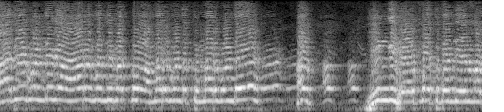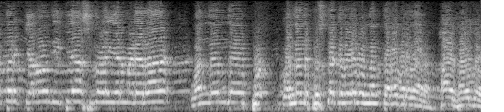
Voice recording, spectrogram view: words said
ಆದಿಗೊಂಡಿಗೆ ಆರು ಮಂದಿ ಮಕ್ಕಳು ಅಮರಗೊಂಡ ತುಮಾರಗೊಂಡ ಹಿಂಗ ಹೇಳ್ಕೊತ ಬಂದು ಏನ್ ಮಾಡ್ತಾರೆ? ಕೆಲವೊಂದು ಇತಿಹಾಸದೊಳಗೆ ಏನ್ ಮಾಡ್ಯಾರ? ಒಂದೊಂದು ಪು- ಒಂದೊಂದು ಪುಸ್ತಕದೊಳಗೆ ಒಂದೊಂದು ತರ ಬರ್ದಾರ. ಹೌದು ಹೌದು.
